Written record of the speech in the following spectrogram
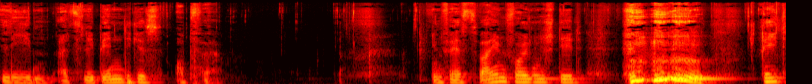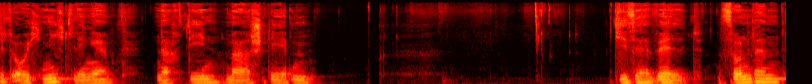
leben, als lebendiges Opfer. In Vers 2 und folgende steht, Redet euch nicht länger nach den Maßstäben dieser Welt, sondern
